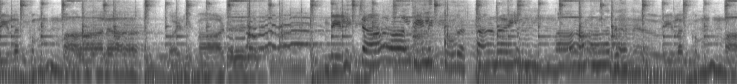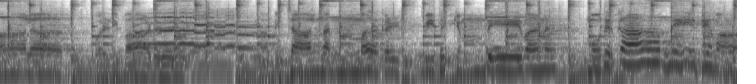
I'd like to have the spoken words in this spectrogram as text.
വിളക്കും മാല വഴിപാട്. വിളിച്ചാൽ വിളിപ്പുറത്തണയും നാദന വിളക്കും മാല വഴിപാട്. നമിച്ചാൽ നന്മകൾ വിതയ്ക്കും ദേവന് മുതിർക്കാം നേദ്യമായരിങ്ങാട്.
